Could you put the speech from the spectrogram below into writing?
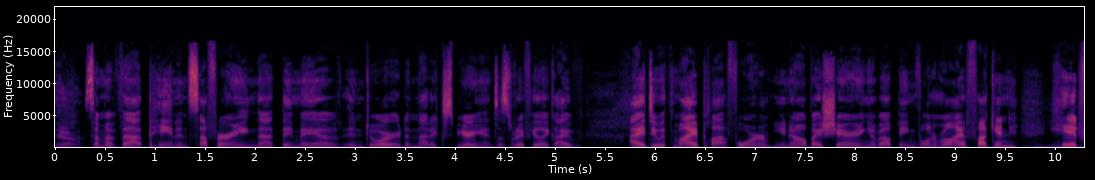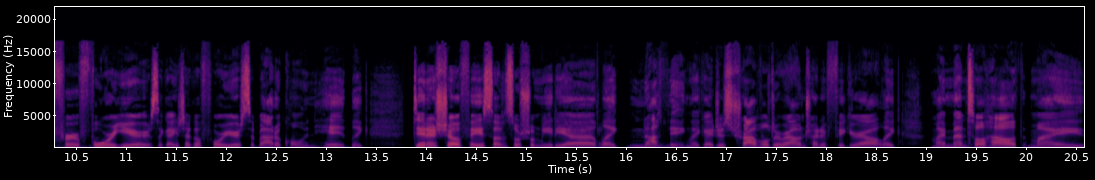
Yeah. some of that pain and suffering that they may have endured in that experience. That's what I feel like I've I do with my platform, you know, by sharing about being vulnerable. I fucking hid for 4 years. Like I took a 4 year sabbatical and hid. Like didn't show face on social media, like nothing. Like I just traveled around trying to figure out like my mental health, my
